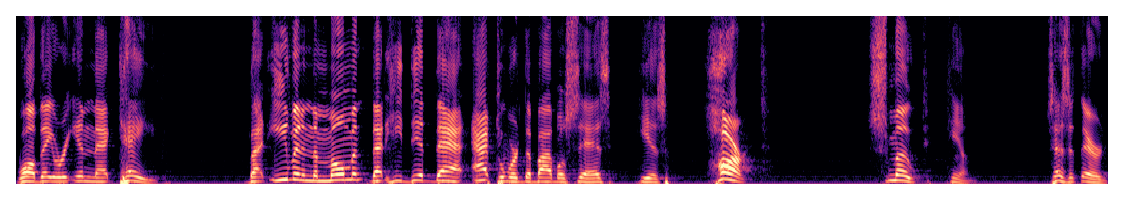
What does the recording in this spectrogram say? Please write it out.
while they were in that cave. But even in the moment that he did that, afterward, the Bible says, his heart smote him. It says it there in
